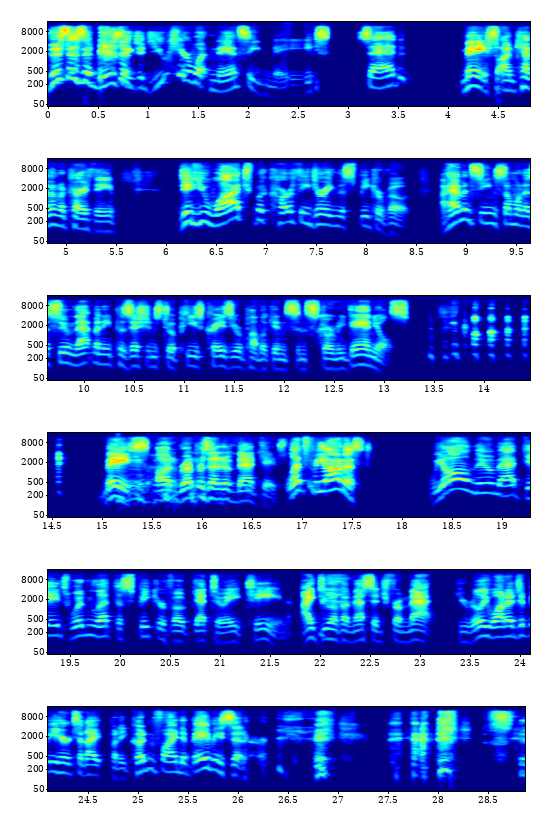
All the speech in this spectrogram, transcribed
This isn't me saying, did you hear what Nancy Mace said? Mace on Kevin McCarthy. Did you watch McCarthy during the speaker vote? I haven't seen someone assume that many positions to appease crazy Republicans since Stormy Daniels. Oh Mace on Representative Matt Gaetz. Let's be honest. We all knew Matt Gaetz wouldn't let the speaker vote get to 18. I do have a message from Matt. He really wanted to be here tonight, but he couldn't find a babysitter.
